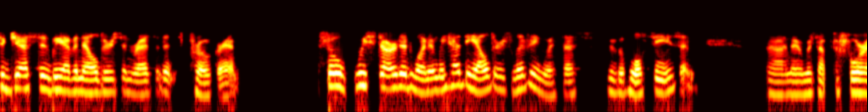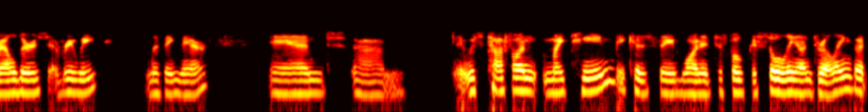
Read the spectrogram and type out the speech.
suggested we have an elders in residence program so we started one and we had the elders living with us through the whole season. Uh, there was up to four elders every week living there. And um, it was tough on my team because they wanted to focus solely on drilling, but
